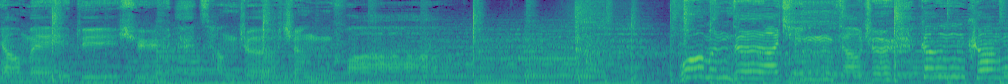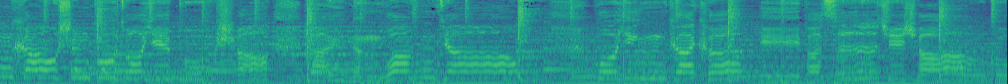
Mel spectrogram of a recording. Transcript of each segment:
要美，必须藏着真话。我们的爱情到这刚刚好，剩不多也不少，还能忘掉。我应该可以把自己照顾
